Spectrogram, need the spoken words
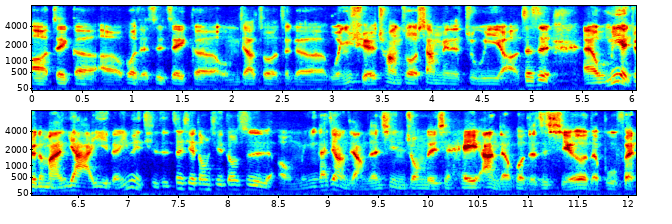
哦、呃，这个呃，或者是这个我们叫做这个文学创作上面的注意哦，这是呃，我们也觉得蛮讶异的，因为其实这些东西都是呃，我们应该这样讲，人性中的一些黑暗的或者是邪恶的部分，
